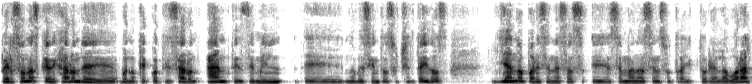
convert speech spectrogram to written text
personas que dejaron de, bueno, que cotizaron antes de 1982 eh, ya no aparecen esas eh, semanas en su trayectoria laboral.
